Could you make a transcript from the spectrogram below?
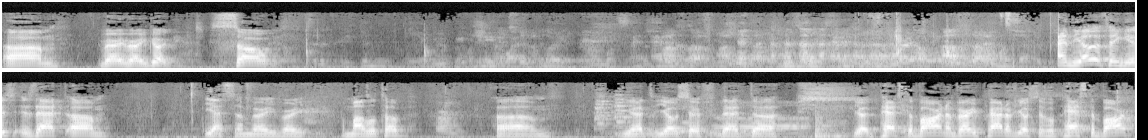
Um, very, very good. So. and the other thing is, is that um, yes, I'm very, very a mazel tov. Um, yeah, to Yosef that. Uh, yeah, passed the bar, and I'm very proud of Yosef who passed the bar.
